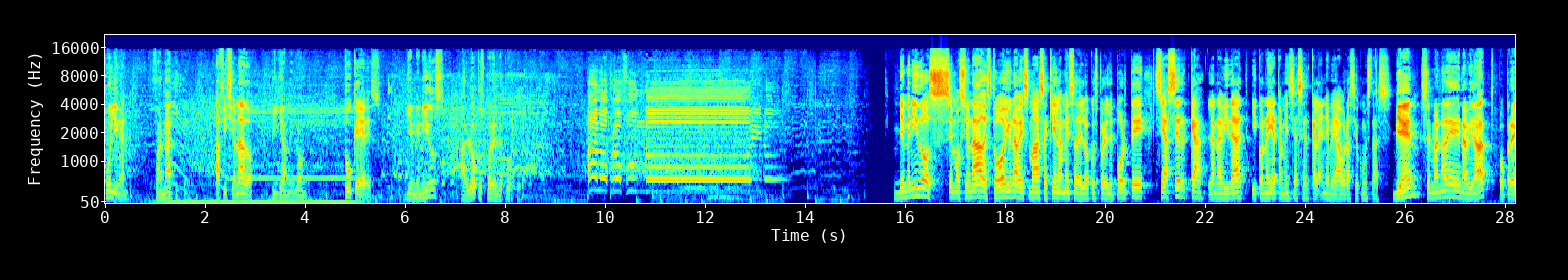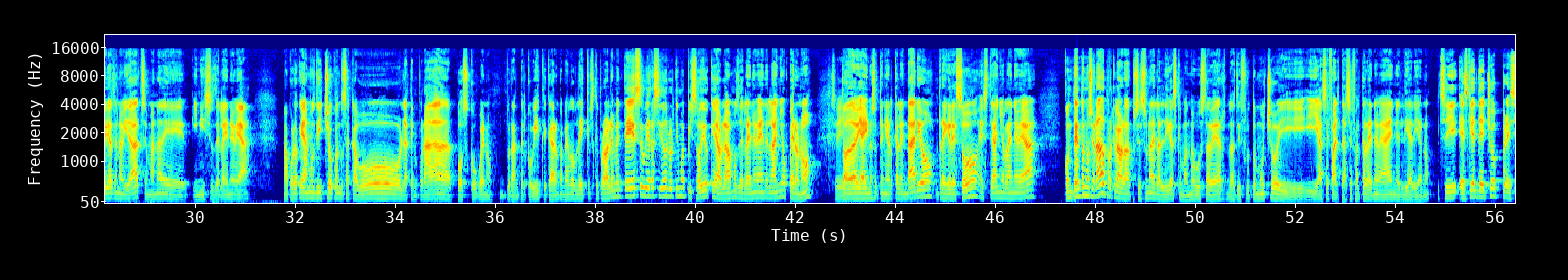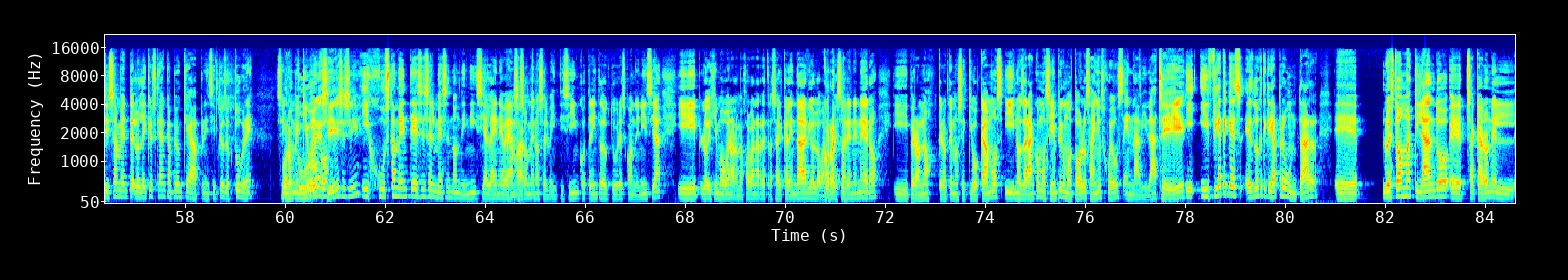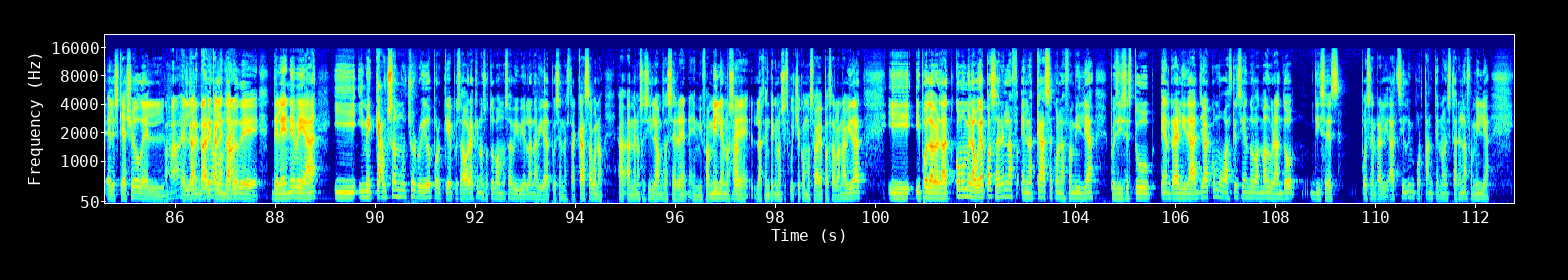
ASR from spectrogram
Hooligan. Fanático. Aficionado. Villamelón. ¿Tú qué eres? Bienvenidos a Locos por el Deporte. A lo profundo. Bienvenidos, emocionado estoy una vez más aquí en la mesa de Locos por el Deporte. Se acerca la Navidad y con ella también se acerca la NBA. Horacio, ¿cómo estás? Bien, semana de Navidad, o previas de Navidad, semana de inicios de la NBA. Me acuerdo que habíamos dicho cuando se acabó la temporada posco, bueno, durante el COVID, que quedaron cambiando los Lakers, que probablemente ese hubiera sido el último episodio que hablábamos de la NBA en el año, pero no. Sí. Todavía ahí no se tenía el calendario. Regresó este año la NBA. Contento, emocionado, porque la verdad pues es una de las ligas que más me gusta ver. Las disfruto mucho y, y hace falta, hace falta la NBA en el día a día, ¿no? Sí, es que de hecho precisamente los Lakers quedan campeón que a principios de octubre, si Por no me octubre, equivoco. Sí, sí, sí. Y justamente ese es el mes en donde inicia la NBA, más o menos el 25, 30 de octubre es cuando inicia. Y lo dijimos, bueno, a lo mejor van a retrasar el calendario, lo van a empezar en enero, y, pero no, creo que nos equivocamos y nos darán como siempre y como todos los años juegos en Navidad. Sí. Y, y fíjate que es, es lo que te quería preguntar. eh, lo he estado maquilando. eh, sacaron el, el schedule, el, Ajá, el calendario, el calendario de, de la NBA. Y, y me causa mucho ruido porque pues ahora que nosotros vamos a vivir la Navidad pues en nuestra casa, bueno, al menos así le vamos a hacer en, en mi familia, no Ajá. sé la gente que nos escuche cómo se vaya a pasar la Navidad. Y, y pues la verdad, cómo me la voy a pasar en la, en la casa con la familia, pues dices tú, en realidad ya como vas creciendo, vas madurando, dices, pues en realidad sí es lo importante, ¿no? Estar en la familia.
